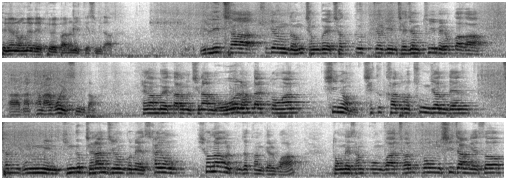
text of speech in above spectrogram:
김태년 원내대표의 발언이 있겠습니다. 1, 2차 추경 등 정부의 적극적인 재정 투입의 효과가 아, 나타나고 있습니다. 행안부에 따르면 지난 5월 한 달 동안 신용 체크카드로 충전된 전 국민 긴급 재난지원금의 사용 현황을 분석한 결과 동네 상권과 전통 시장에서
